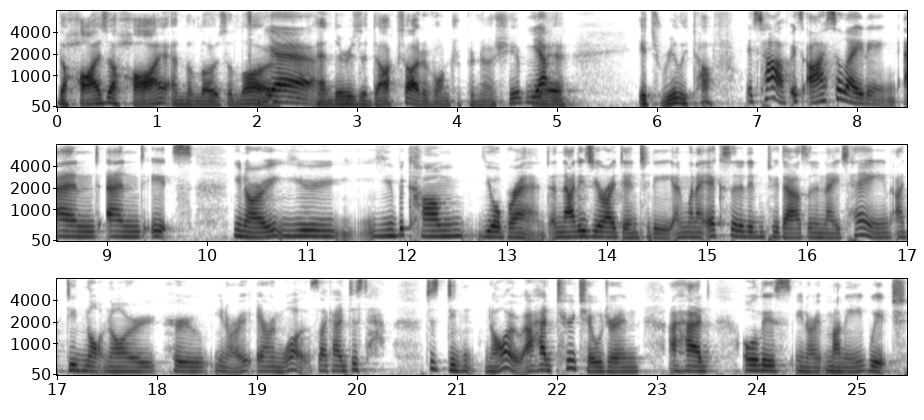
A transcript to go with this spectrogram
the highs are high and the lows are low. Yeah. And there is a dark side of entrepreneurship Yep. where it's really tough. It's tough. It's isolating, and and it's you know you you become your brand, and that is your identity. And when I exited in 2018, I did not know who you know Erin was. Like I just just didn't know. I had two children. I had all this, you know, money, which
